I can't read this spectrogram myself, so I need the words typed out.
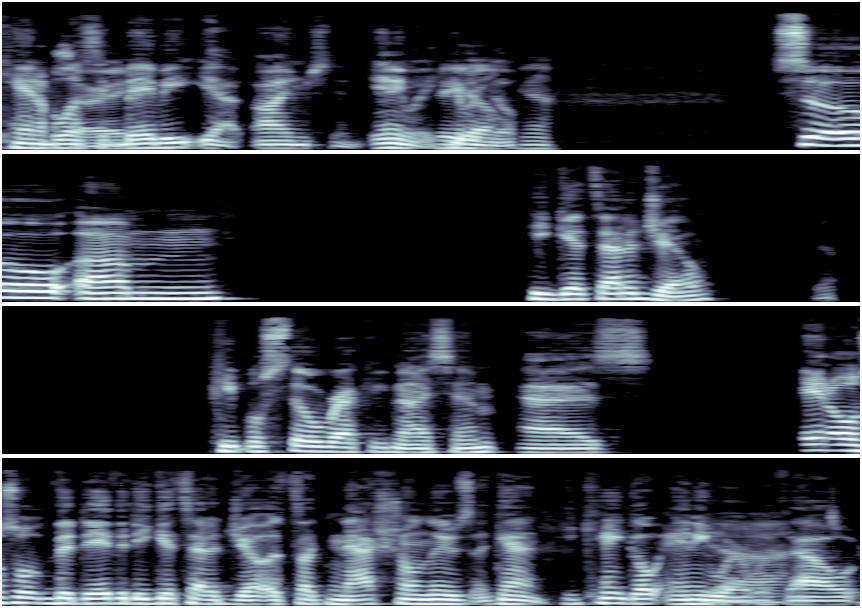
cannibalistic baby. Yeah, I understand. Anyway, There here we go. Yeah. So, um, he gets out of jail. Yeah. People still recognize him as, and also the day that he gets out of jail, it's like national news again. He can't go anywhere Yeah, without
